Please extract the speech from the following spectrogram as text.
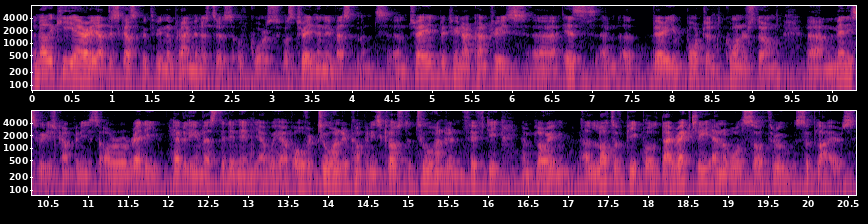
Another key area discussed between the prime ministers, of course, was trade and investment. And trade between our countries uh, is a, a, very important cornerstone. Uh, many Swedish companies are already heavily invested in India. We have over 200 companies, close to 250, employing a lot of people directly and also through suppliers.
